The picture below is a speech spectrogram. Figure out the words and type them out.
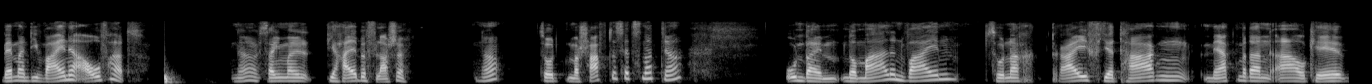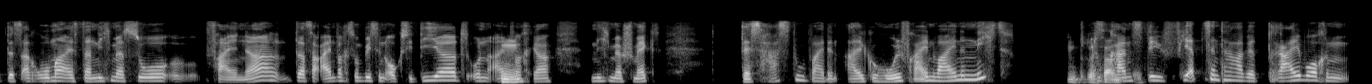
wenn man die Weine aufhat, ne, sag ich mal, die halbe Flasche. Ne? So, man schafft es jetzt nicht, ja. Und beim normalen Wein, so nach drei, vier Tagen, merkt man dann, ah, okay, das Aroma ist dann nicht mehr so äh, fein, ja, dass er einfach so ein bisschen oxidiert und einfach, mhm. ja, nicht mehr schmeckt. Das hast du bei den alkoholfreien Weinen nicht. Interessant. Du kannst die 14 Tage, drei Wochen,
